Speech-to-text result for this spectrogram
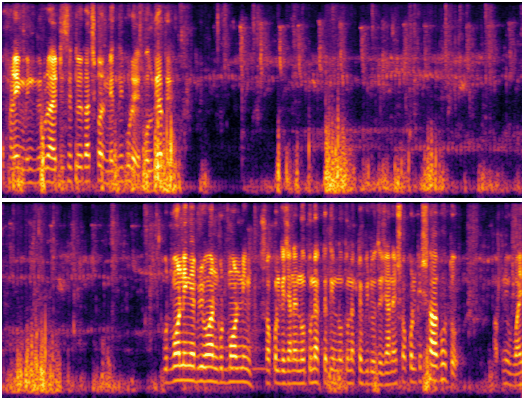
ওখানেই মেদিনীপুরে আইটি সেক্টরে কাজ করেন, মেদিনীপুরে, হলদিয়াতে? Good morning everyone good morning সকলকে জানাই নতুন একটা দিন, নতুন একটা ভিডিওতে জানাই সকলকে স্বাগত। আপনি ওয়াই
